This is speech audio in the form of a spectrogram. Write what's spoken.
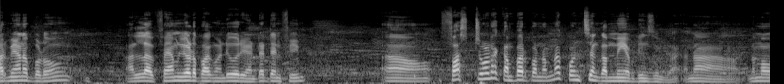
அருமையான படம். நல்லா ஃபேமிலியோட பார்க்க வேண்டிய ஒரு என்டர்டைன் ஃபிலிம் ஃபஸ்ட்டோட கம்பேர் பண்ணோம்னா கொஞ்சம் கம்மி அப்படின்னு சொல்லுவேன். நான் நம்ம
